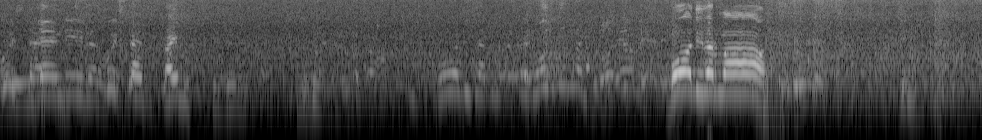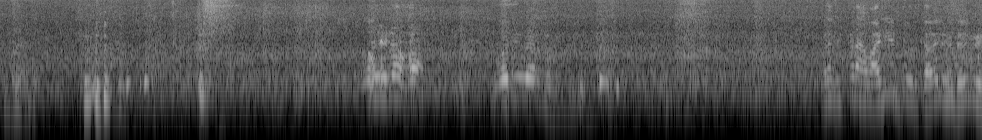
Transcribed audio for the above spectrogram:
Who is that? Who is that? बहुत इधर माँ ఇక్కడ వాడి తోడు కవర్ ఉంటుంది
